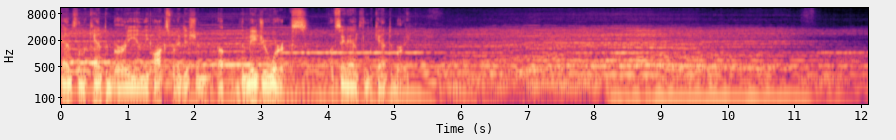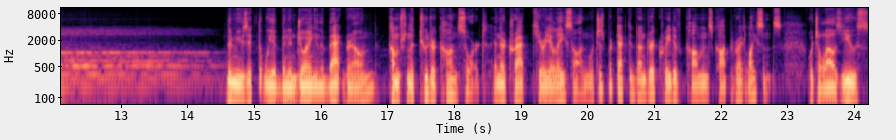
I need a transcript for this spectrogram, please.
Anselm of Canterbury in the Oxford edition of the major works of St. Anselm of Canterbury. The music that we have been enjoying in the background comes from the Tudor Consort and their track Kyrie eleison, which is protected under a Creative Commons copyright license, which allows use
